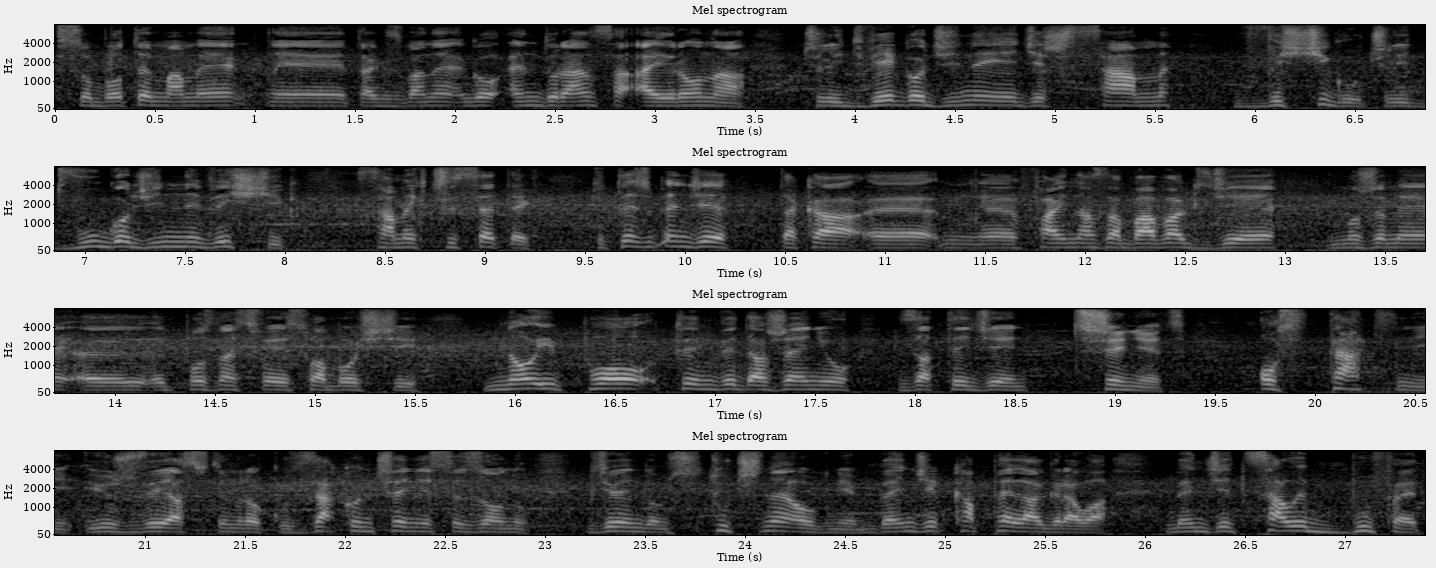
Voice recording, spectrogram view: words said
w sobotę mamy tak zwanego Endurance'a Irona, czyli dwie godziny jedziesz sam w wyścigu, czyli dwugodzinny wyścig samych trzysetek. To też będzie taka e, e, fajna zabawa, gdzie możemy e, poznać swoje słabości. No i po tym wydarzeniu za tydzień Trzyniec. Ostatni już wyjazd w tym roku, zakończenie sezonu, gdzie będą sztuczne ognie, będzie kapela grała, będzie cały bufet,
